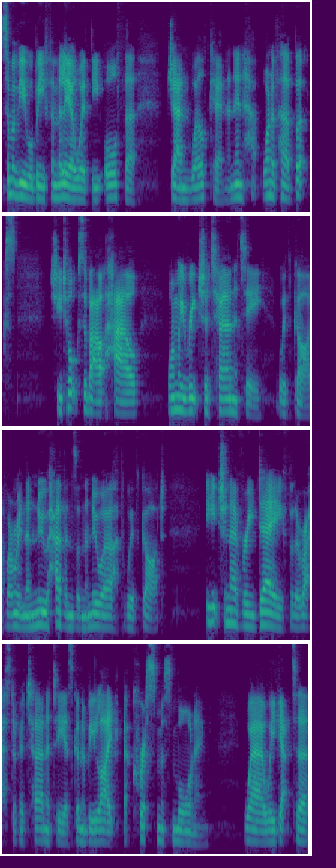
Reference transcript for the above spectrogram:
Some of you will be familiar with the author Jen Wilkin, and in her, one of her books, she talks about how when we reach eternity with God, when we're in the new heavens and the new earth with God, each and every day for the rest of eternity is going to be like a Christmas morning where we get to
